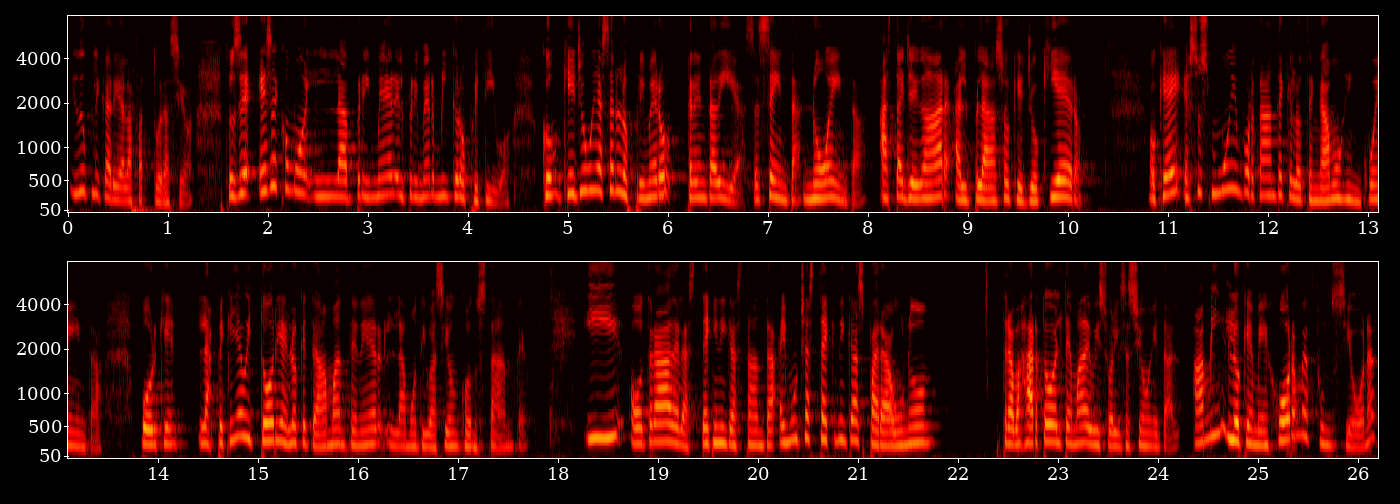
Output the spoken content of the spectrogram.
y duplicaría la facturación. Entonces, ese es como la primer, el primer micro objetivo. ¿Qué yo voy a hacer en los primeros 30 días, 60, 90, hasta llegar al plazo que yo quiero? ¿Ok? Eso es muy importante que lo tengamos en cuenta, porque las pequeñas victorias es lo que te va a mantener la motivación constante. Y otra de las técnicas tantas, hay muchas técnicas para uno trabajar todo el tema de visualización y tal. A mí lo que mejor me funciona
